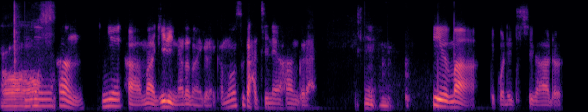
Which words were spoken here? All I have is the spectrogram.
あ2年半に、あまあ、ギリにならないぐらいか。もうすぐ8年半ぐらい。うんうん。っていう、まあ、結構歴史がある、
